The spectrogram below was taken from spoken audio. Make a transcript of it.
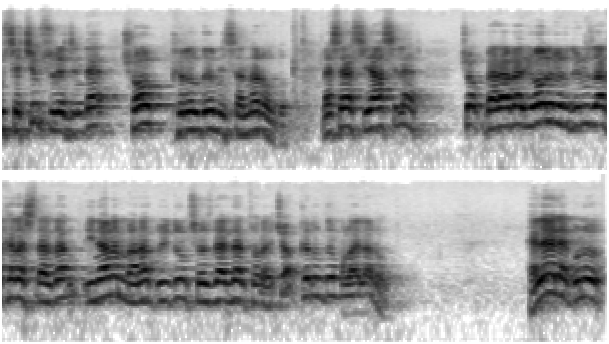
bu seçim sürecinde çok kırıldığım insanlar oldu. Mesela siyasiler, çok beraber yol yürüdüğümüz arkadaşlardan, inanın bana duyduğum sözlerden dolayı çok kırıldığım olaylar oldu. Hele hele bunu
